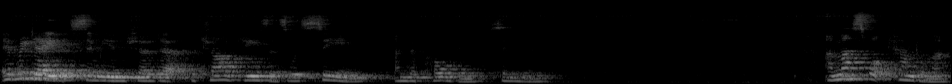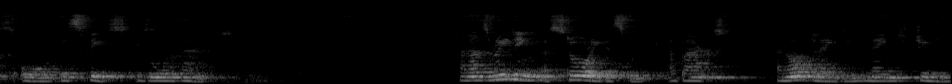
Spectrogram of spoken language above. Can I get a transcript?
Every day that Simeon showed up, the child Jesus was seeing and upholding Simeon. And that's what Candlemas, or this feast, is all about. And I was reading a story this week about an old lady named Jimmy.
